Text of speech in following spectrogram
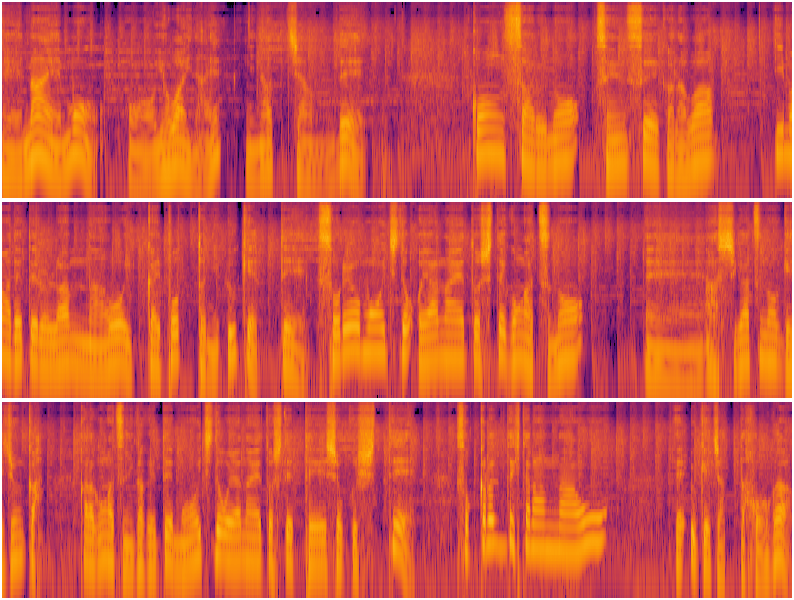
えー、苗も弱い苗になっちゃうんでコンサルの先生からは今出てるランナーを1回ポットに受けてそれをもう一度親苗として5月の、えー、あ4月の下旬か。から5月にかけてもう一度親苗として定食してそこから出てきたランナーをえ受けちゃった方が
